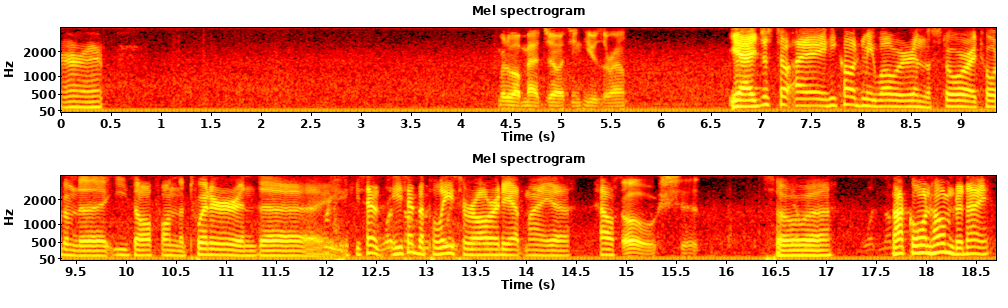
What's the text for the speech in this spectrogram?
All right. What about Matt Joe? I seen he was around. Yeah, I just to- I he called me while we were in the store. I told him to ease off on the Twitter, and uh, Wait, he said he said the police are already at my uh, house. Oh shit. So uh, not going home tonight.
